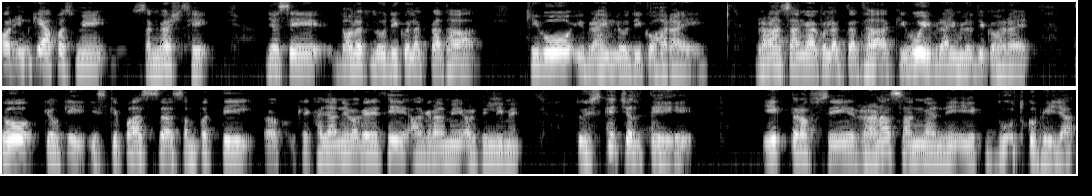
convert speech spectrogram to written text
और इनके आपस में संघर्ष थे। जैसे दौलत लोधी को लगता था कि वो इब्राहिम लोधी को हराए, राणा सांगा को लगता था कि वो इब्राहिम लोधी को हराए। तो क्योंकि इसके पास संपत्ति के खजाने वगैरह थे आगरा में और दिल्ली में तो इसके चलते एक तरफ़ से राणा सांगा ने एक दूत को भेजा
